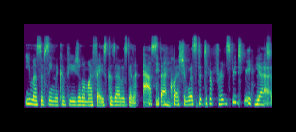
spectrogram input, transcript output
You must have seen the confusion on my face because I was going to ask that question. What's the difference between yes.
